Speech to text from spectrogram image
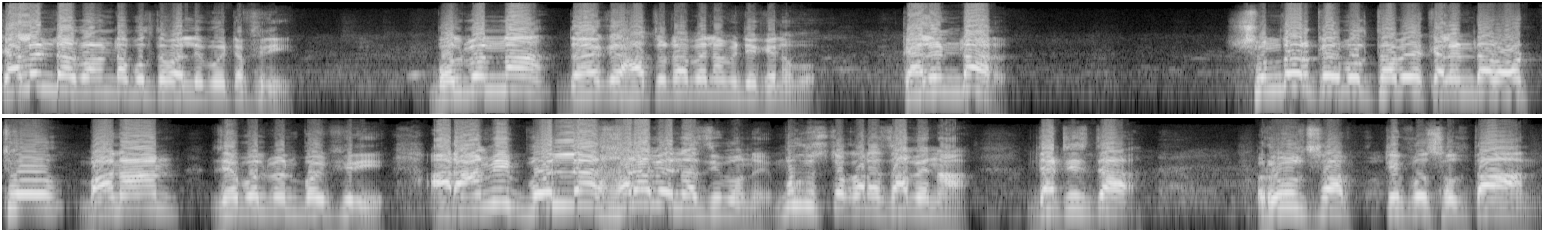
ক্যালেন্ডার বানানটা বলতে পারলে বইটা ফ্রি বলবেন না, দয়া করে হাত উঠাবেন, আমি ডেকে নেব। ক্যালেন্ডার। সুন্দর করে বলতে হবে, ক্যালেন্ডার অর্থ বানান, যে বলবেন বই ফ্রি। আর আমি বললে আর হারাবে না জীবনে, মুখস্থ করা যাবে না। That is the rules of Tipu Sultan.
